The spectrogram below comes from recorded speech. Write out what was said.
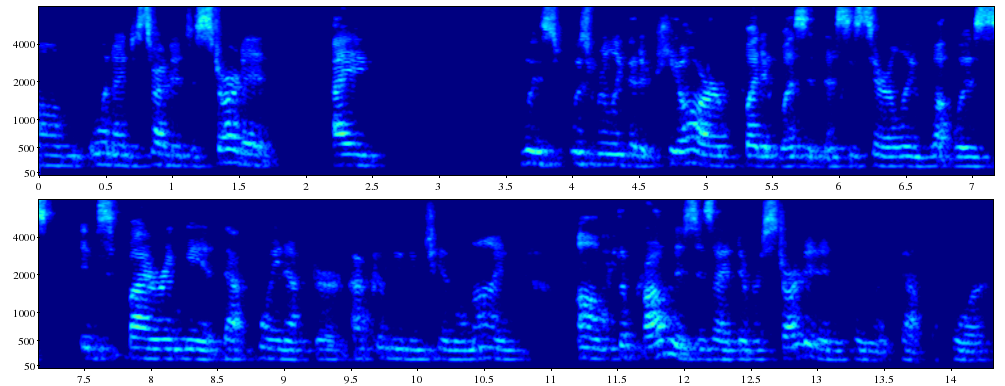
um, when I decided to start it, I was was really good at PR, but it wasn't necessarily what was inspiring me at that point after after leaving Channel 9. Um, the problem is, is I'd never started anything like that before.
